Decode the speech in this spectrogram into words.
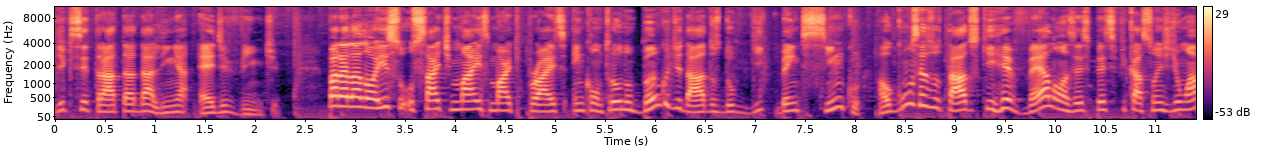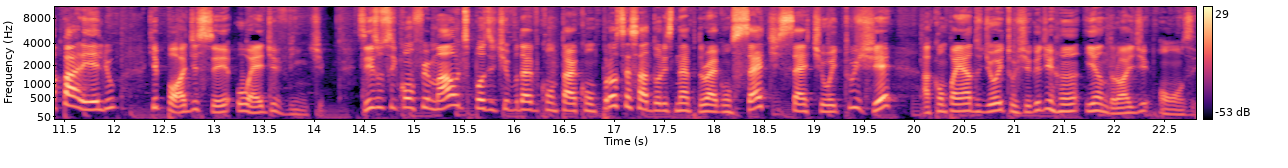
de que se trata da linha Edge 20. Paralelo a isso, o site My Smart Price encontrou no banco de dados do Geekbench 5 alguns resultados que revelam as especificações de um aparelho que pode ser o Edge 20. Se isso se confirmar, o dispositivo deve contar com o processador Snapdragon 778G, acompanhado de 8 GB de RAM e Android 11.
